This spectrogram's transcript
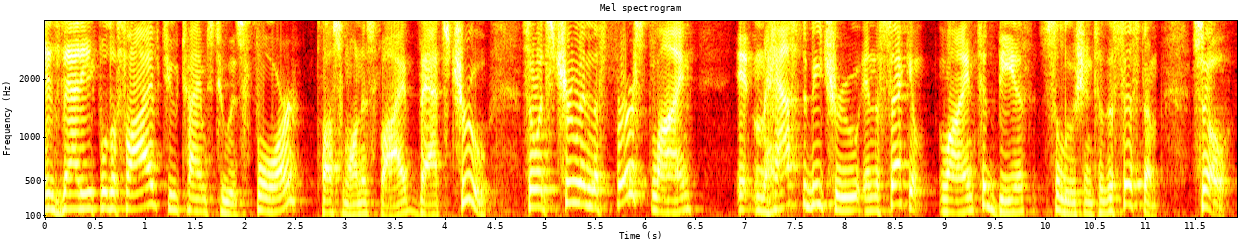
Is that equal to 5? 2 times 2 is 4 plus 1 is 5. That's true. So it's true in the first line. It has to be true in the second line to be a solution to the system. So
